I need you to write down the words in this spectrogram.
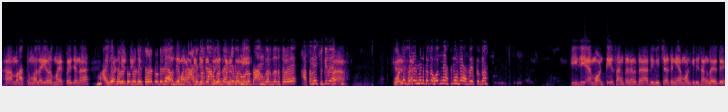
हा मग तुम्हाला एवढं माहीत पाहिजे ना. माहिती आहे सगळं टोटली सगळं टोटली आमचे पण आम्ही पण काम करतो आमचे पण मुलं काम करतात सगळे. असं नाही चुकीचं आहे. वन सेटलमेंट कसं होत नाही असं कुठे असं का? ती जी अमाऊंट ते सांगतात ना त्यांना आधी विचार त्यांनी अमाऊंट किती सांगलाय ते.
